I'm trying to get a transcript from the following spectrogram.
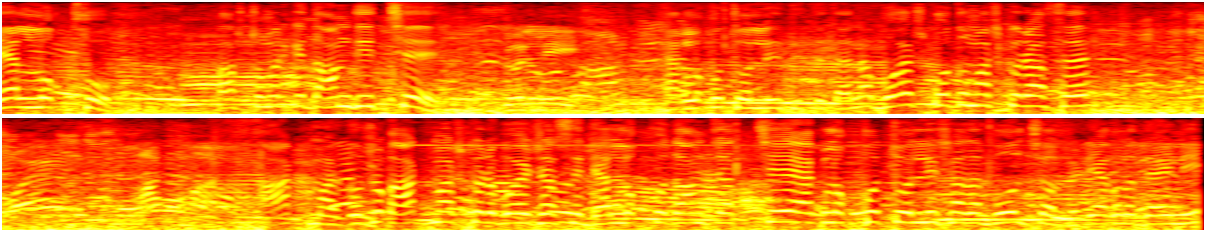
দেড় লক্ষ। কাস্টমারকে দাম দিচ্ছে? এক লক্ষ চল্লিশ দিচ্ছে তাই না? বয়স কত মাস করে আছে? আট মাস। দর্শক আট মাস করে বয়স আছে। দেড় লক্ষ দাম চাচ্ছে এক লক্ষ চল্লিশ হাজার বলছে অলরেডি এখনও দেয়নি।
